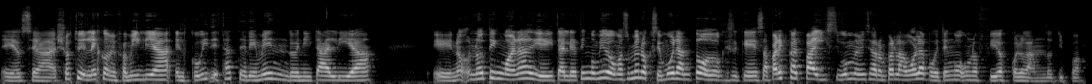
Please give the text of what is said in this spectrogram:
eh, o sea, yo estoy lejos de mi familia, el COVID está tremendo en Italia, eh, no, no tengo a nadie de Italia, tengo miedo más o menos que se mueran todos, que, se- que desaparezca el país y vos me venís a romper la bola porque tengo unos fideos colgando, tipo.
